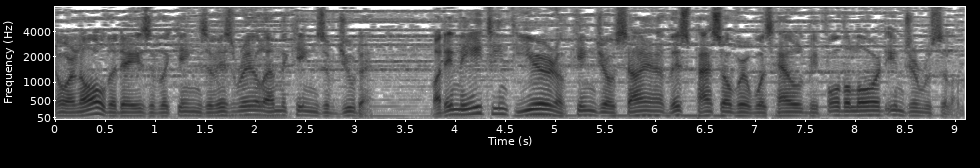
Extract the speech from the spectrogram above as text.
nor in all the days of the kings of Israel and the kings of Judah. But in the eighteenth year of King Josiah this Passover was held before the Lord in Jerusalem.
